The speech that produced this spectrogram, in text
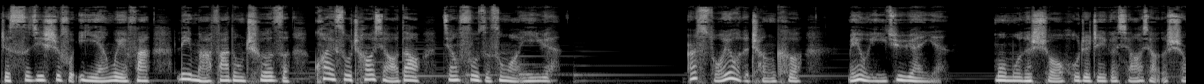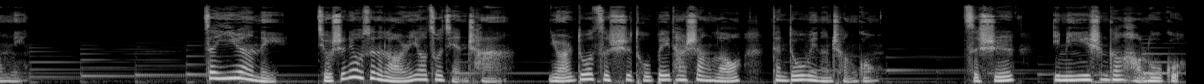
这司机师傅一言未发，立马发动车子，快速超小道将父子送往医院。而所有的乘客，没有一句怨言。默默的守护着这个小小的生命。在医院里，九十六岁的老人要做检查，女儿多次试图背他上楼，但都未能成功。此时，一名医生刚好路过，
